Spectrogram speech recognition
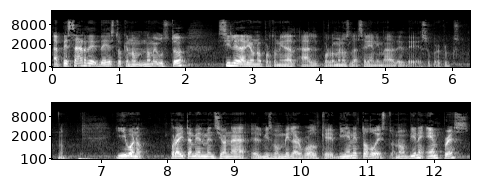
a pesar de, esto que no, me gustó, sí le daría una oportunidad al, por lo menos, la serie animada de, de Super Crooks. ¿no? Y bueno, por ahí también menciona el mismo Miller World que viene todo esto, ¿no? Viene Empress,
